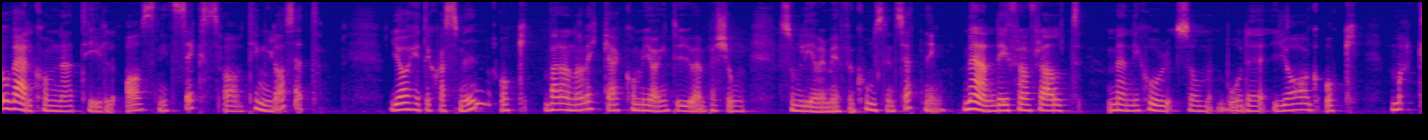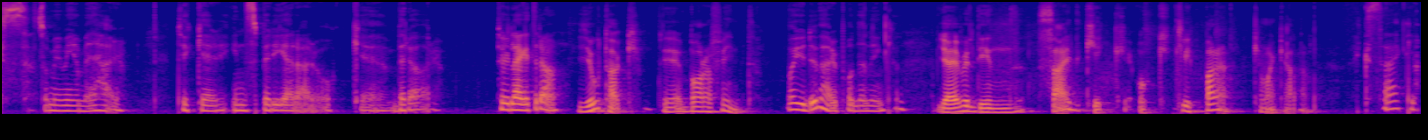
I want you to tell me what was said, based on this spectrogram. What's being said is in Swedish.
Hej och välkomna till avsnitt 6 av Timglaset. Jag heter Jasmin och varannan vecka kommer jag intervjua en person som lever med funktionsnedsättning. Men det är framförallt människor som både jag och Max, som är med mig här, tycker inspirerar och eh, berör. Hur är läget idag? Jo tack, det är bara fint. Vad gör du här i podden egentligen? Jag är väl din sidekick och klippare kan man kalla det. Exakt.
